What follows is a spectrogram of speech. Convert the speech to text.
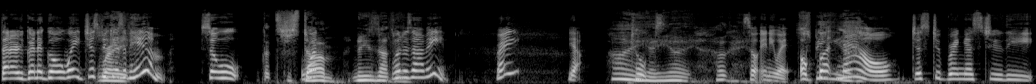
that are going to go away just because Right. of him so That's just What- dumb. he's nothing. what does that mean right Ay, ay, ay. Okay. so anyway, oh, but Speaking of- now just to bring us to the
